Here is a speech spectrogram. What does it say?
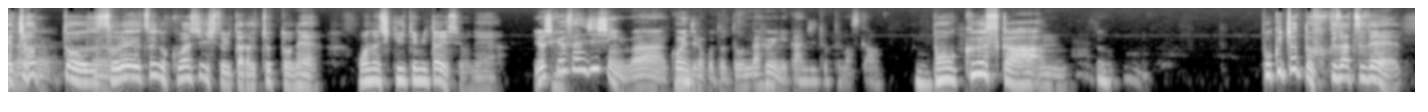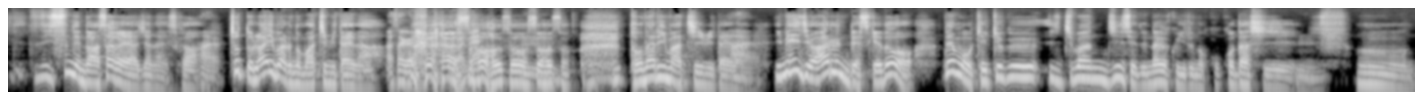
え、うんちょっうんと、それ、そういうの詳しい人いたら、ちょっとね、お話聞いてみたいですよね。吉川さん自身は高円寺のことをどんな風に感じ取ってますか、僕っすか、うん僕ちょっと複雑で、住んでるの阿佐ヶ谷じゃないですか。はいちょっとライバルの街みたいな。朝が、ね、そうそうそうそう、隣町みたいな、はいイメージはあるんですけど、でも結局一番人生で長くいるのここだし、うんうん。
